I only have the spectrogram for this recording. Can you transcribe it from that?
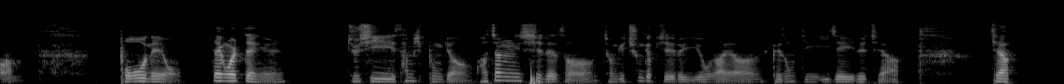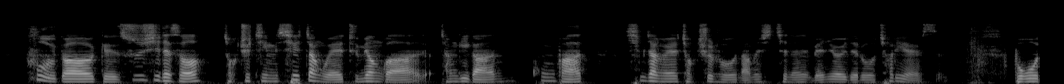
음. 보호 내용, 땡월땡일, 2시 30분경, 화장실에서 전기 충격기를 이용하여 배송팀 EJ를 제압, 제압 후, 어, 그 수술실에서 적출팀 실장 외 두 명과 장기간 콩팥, 심장을 적출 후 남은 시체는 매뉴얼대로 처리하였음. 보고,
